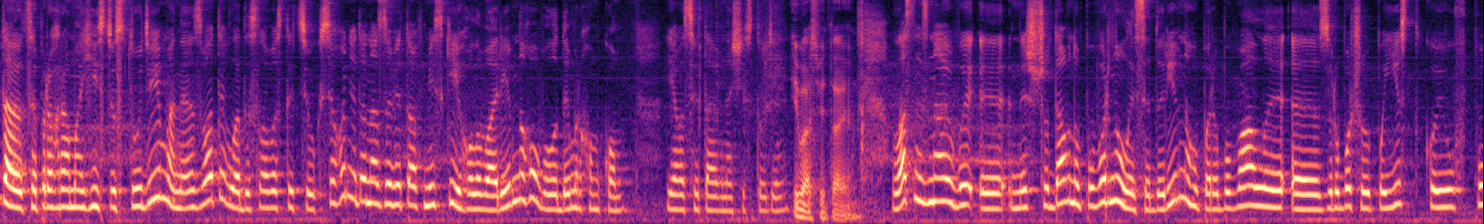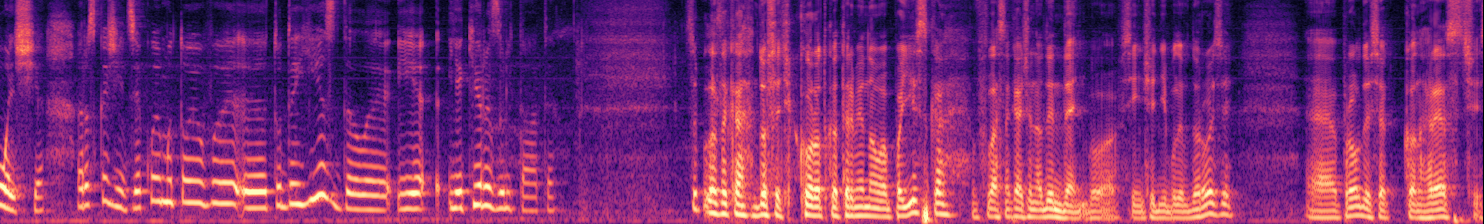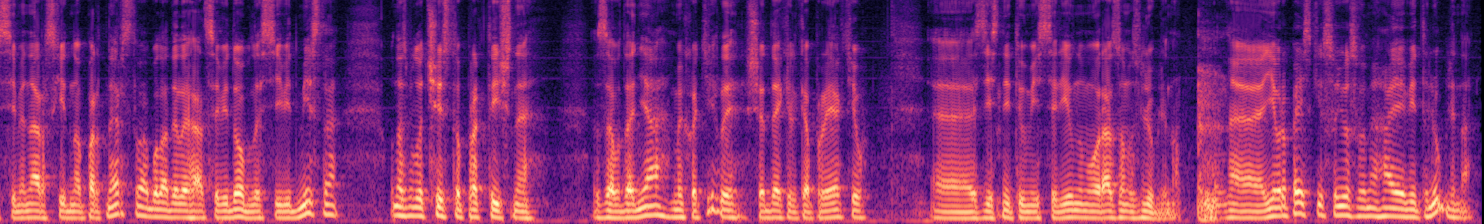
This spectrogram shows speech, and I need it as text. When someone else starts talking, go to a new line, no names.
Вітаю, це програма Гість у студії. Мене звати Владислава Стецюк. Сьогодні до нас завітав міський голова Рівного Володимир Хомко. Я вас вітаю в нашій студії.
І вас вітаю.
Власне, знаю, ви е, нещодавно повернулися до Рівного, перебували е, з робочою поїздкою в Польщі. Розкажіть, з якою метою ви е, туди їздили і які результати?
Це була така досить короткотермінова поїздка, власне кажучи, на один день, бо всі інші дні були в дорозі. Е, Проводився конгрес чи семінар східного партнерства. Була делегація від області і від міста. У нас було чисто практичне завдання. Ми хотіли ще декілька проєктів е, здійснити в місті Рівному разом з Любліном. Е, Європейський Союз вимагає від Любліна,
